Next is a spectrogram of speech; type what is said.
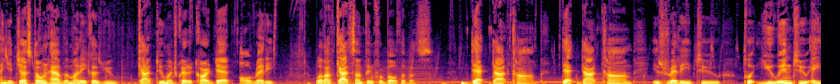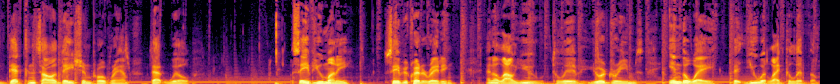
and you just don't have the money because you got too much credit card debt already? Well, I've got something for both of us Debt.com. Debt.com is ready to put you into a debt consolidation program that will save you money, save your credit rating, and allow you to live your dreams in the way that you would like to live them.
